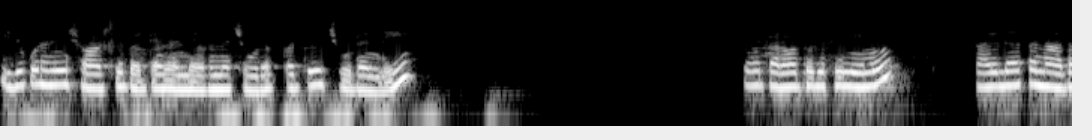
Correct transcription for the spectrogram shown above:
ఇది కూడా నేను షార్ట్స్లో పెట్టానండి ఎవరైనా చూడకపోతే చూడండి. సో తర్వాత వచ్చేసి మేము కైలాసనాథ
